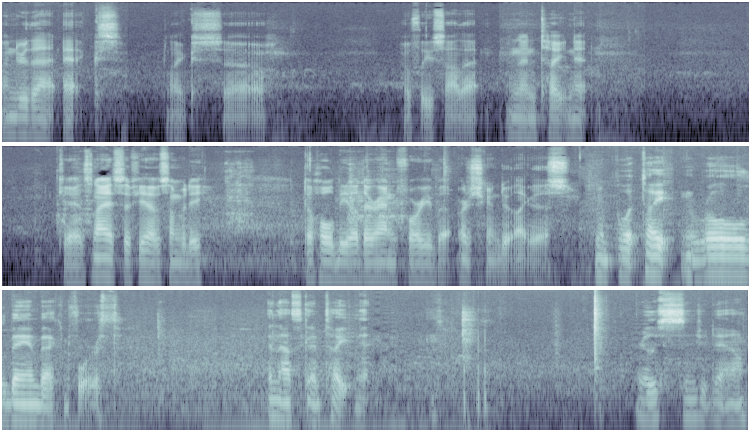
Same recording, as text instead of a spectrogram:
under that X like so. Hopefully you saw that. And then tighten it. Okay, it's nice if you have somebody to hold the other end for you, but we're just gonna do it like this. I'm gonna pull it tight and roll the band back and forth. And that's gonna tighten it. Really cinch it down.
